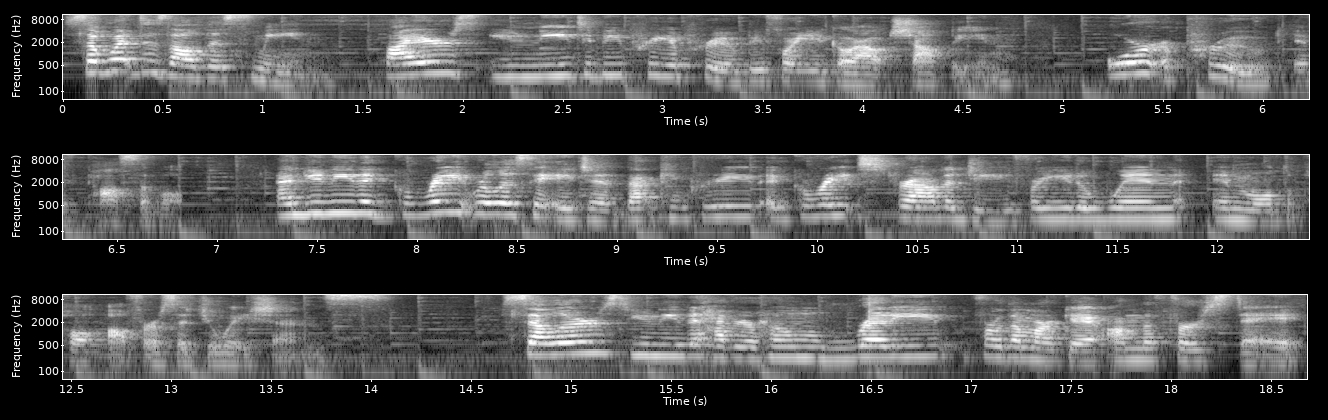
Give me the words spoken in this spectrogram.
So what does all this mean? Buyers, you need to be pre-approved before you go out shopping, or approved if possible. And you need a great real estate agent that can create a great strategy for you to win in multiple offer situations. Sellers, you need to have your home ready for the market on the first day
